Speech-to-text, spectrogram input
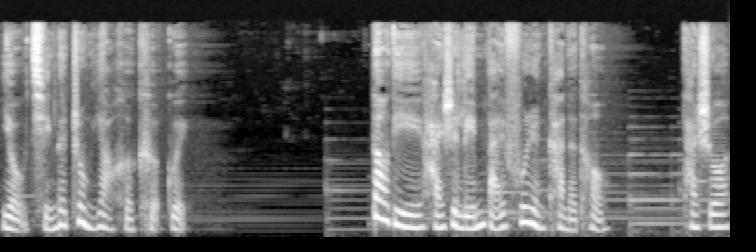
友情的重要和可贵。到底还是林白夫人看得透。她说，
